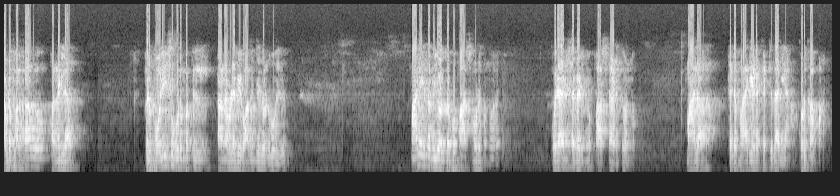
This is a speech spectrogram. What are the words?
അവിടെ ഭർത്താവ് വന്നില്ല. ഒരു പോലീസ് കുടുംബത്തിൽ ആണ് അവളെ വിവാഹം ചെയ്തുകൊണ്ട് പോയത്. മാല എന്തെന്ന് ചോദിച്ചപ്പോൾ നിന്ന് പറഞ്ഞു. ഒരാഴ്ച കഴിഞ്ഞു പാസ്റ്റിനടുത്ത് വന്നു. മാല എന്റെ ഭാര്യയുടെ കെട്ടുതാലിയാണ് കൊടുക്കാൻ പറഞ്ഞു.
